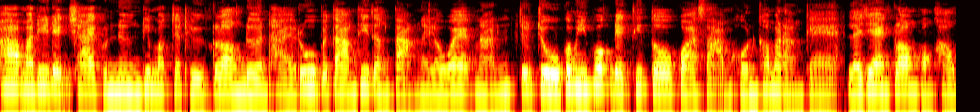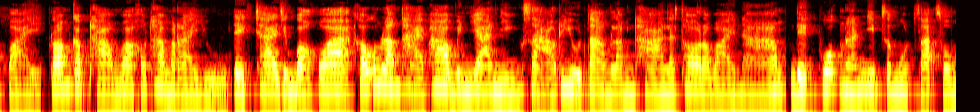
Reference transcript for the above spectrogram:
ภาพมาที่เด็กชายคนหนึ่งที่มักจะถือกล้องเดินถ่ายรูปไปตามที่ต่างๆ ในละแวกนั้น จู่ๆก็มีพวกเด็กที่โตกว่า 3 คนเข้ามารังแก และแย่งกล้องของเขาไป พร้อมกับถามว่าเขาทำอะไรอยู่ เด็กชายจึงบอกว่าเขากำลังถ่ายภาพวิญญาณหญิงสาวที่อยู่ตามลำธารและท่อระบายน้ำเด็กพวกนั้นหยิบสมุดสะสม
